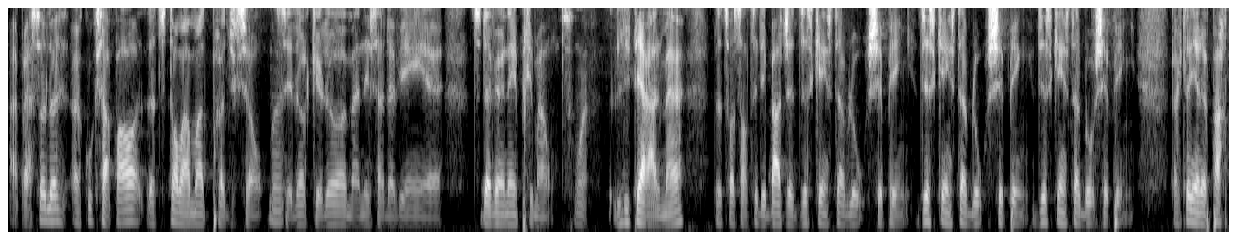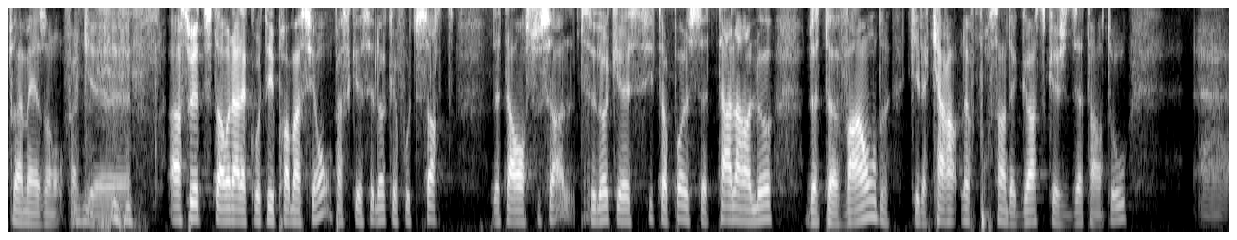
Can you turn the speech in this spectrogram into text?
Après ça, là, un coup que ça part, là, tu tombes en mode production. C'est là que, là, mané, ça devient, euh, tu deviens une imprimante. Littéralement. Là, tu vas sortir des badges de 10-15 tableaux, shipping, 10-15 tableaux, shipping, 10-15 tableaux, shipping. Fait que là, il y en a partout à la maison. Fait que, euh, ensuite, tu t'en vas dans la côté promotion, parce que c'est là qu'il faut que tu sortes de ta sous-sol. c'est là que si tu n'as pas ce talent-là de te vendre, qui est le 49% de gosse que je disais tantôt, euh,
